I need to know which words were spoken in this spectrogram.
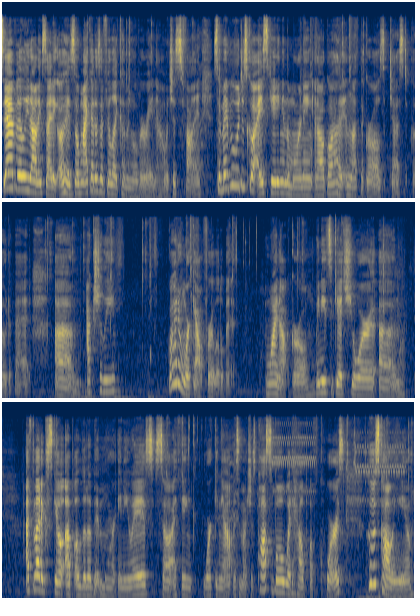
Definitely not exciting. Okay, so Micah doesn't feel like coming over right now, which is fine. So maybe we'll just go ice skating in the morning and I'll go ahead and let the girls just go to bed. Um, actually, go ahead and work out for a little bit. Why not, girl? We need to get your um, athletic skill up a little bit more anyways. So I think working out as much as possible would help, of course. Who's calling you?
